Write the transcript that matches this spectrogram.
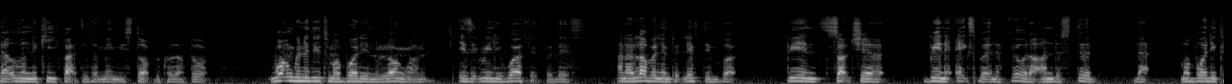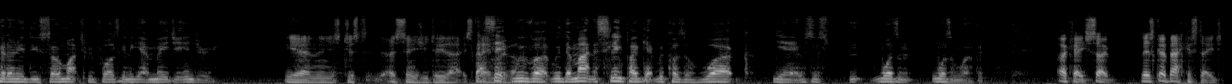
that was one of the key factors that made me stop because I thought, what I'm going to do to my body in the long run, is it really worth it for this? And I love Olympic lifting, but being such a, being an expert in the field, I understood that my body could only do so much before I was going to get a major injury. Yeah, and then it's just as soon as you do that, it's That's game it. over. With uh, with the amount of sleep I get because of work, yeah, it was just wasn't wasn't worth it. Okay, so let's go back a stage.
